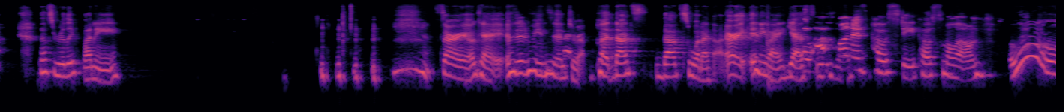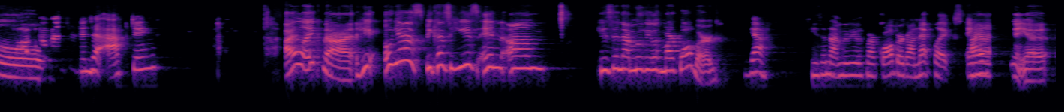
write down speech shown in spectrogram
That's really funny. Sorry. Okay, I didn't mean to interrupt, but that's that's what I thought. All right. Anyway, yes. The last one is Posty, Post Malone. Ooh. Ventured into acting. I like that. He. Oh yes, because he's in um, he's in that movie with Mark Wahlberg. Yeah, he's in that movie with Mark Wahlberg on Netflix. And I haven't seen it yet.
